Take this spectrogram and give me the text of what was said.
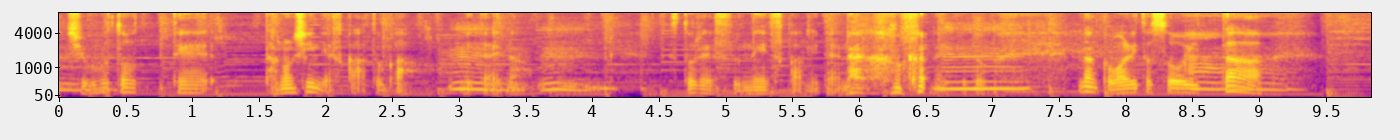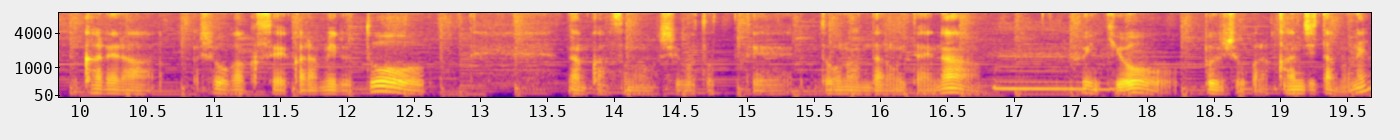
うん。仕事って楽しいんですかとか、みたいな。うん。ストレスねえっすかみたいな。わかんうないけど、ん。なんか割とそういったあ彼ら小学生から見るとなんかその仕事ってどうなんだろうみたいな雰囲気を文章から感じたのね。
